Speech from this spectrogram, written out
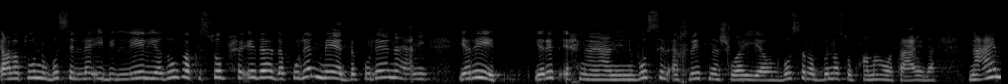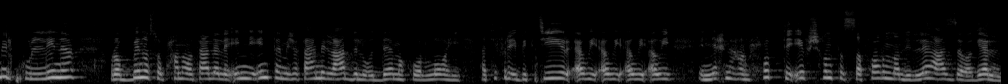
على طول نبص نلاقي بالليل يا دوبك الصبح إيه ده؟ ده فلان مات ده فلانة يعني يا ريت. يا ريت إحنا يعني نبص لآخرتنا شوية ونبص ربنا سبحانه وتعالى. نعامل كلنا ربنا سبحانه وتعالى لأن أنت مش هتعامل العبد اللي قدامك والله هتفرق بكتير قوي قوي قوي قوي إن إحنا هنحط إيه في شنطة سفرنا لله عز وجل.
